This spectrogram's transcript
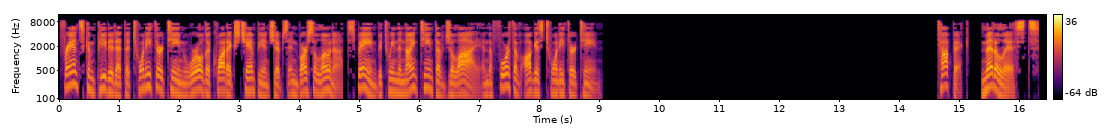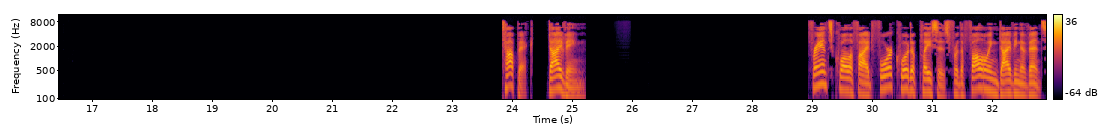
France competed at the 2013 World Aquatics Championships in Barcelona, Spain between 19 July and 4 August 2013. Topic: Medalists. Topic: Diving. France qualified four quota places for the following diving events.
